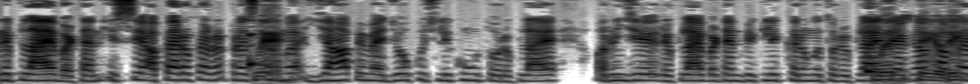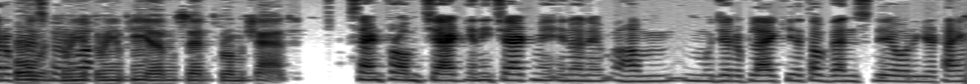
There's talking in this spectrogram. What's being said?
ریپلائی بٹن اس سے اپیرو پریس کروں? گا یہاں پہ میں جو کچھ لکھوں تو ریپلائی اور نیچے ریپلائی بٹن پہ کلک کروں گا تو ریپلائی جائے گا at 8 اپیرو پریس کروں 3 گا 3 p.m. sent from chat. Send from chat یعنی چیٹ میں انہوں نے ہم مجھے ریپلائی کیا تھا وینسڈے اور یہ ٹائم.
